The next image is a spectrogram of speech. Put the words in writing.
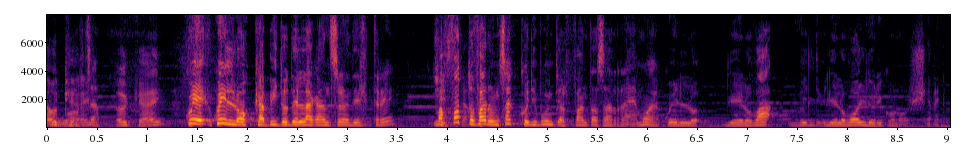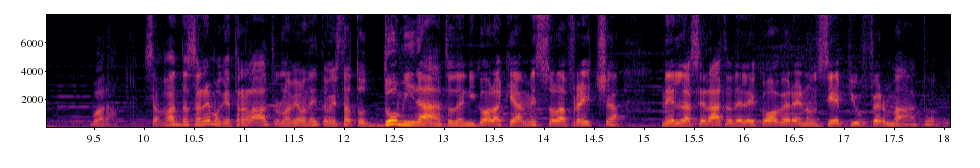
ok, ok. Que- quello ho capito della canzone del 3. Mi ha fatto fare un sacco di punti al Fanta Sanremo, eh, quello glielo, va, glielo voglio riconoscere. Voilà. Fanta Sanremo che tra l'altro non abbiamo detto ma è stato dominato da Nicola che ha messo la freccia nella serata delle cover e non si è più fermato.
